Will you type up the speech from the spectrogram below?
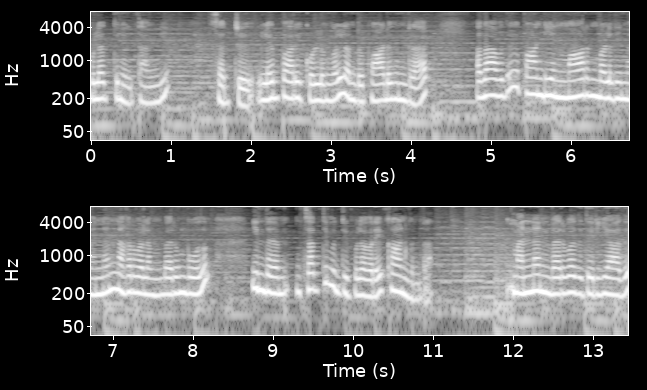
குலத்தினில் தங்கி சற்று இளைப்பாறிக் கொள்ளுங்கள் என்று பாடுகின்றார். அதாவது பாண்டியன் மாறன் வழுதி மன்னன் நகர்வலம் வரும்போது இந்த சத்திமுத்தி புலவரை காண்கின்றார் மன்னன் வருவது தெரியாது.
